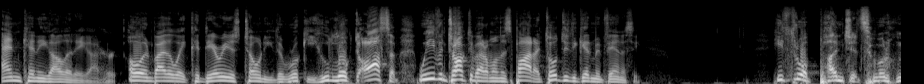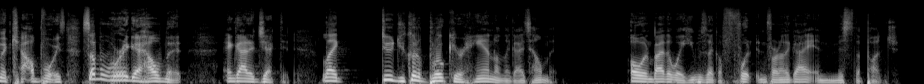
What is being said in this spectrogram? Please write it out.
And Kenny Golladay got hurt. Oh, and by the way, Kadarius Toney, the rookie, who looked awesome. We even talked about him on this pod. I told you to get him in fantasy. He threw a punch at someone on the Cowboys, someone wearing a helmet, and got ejected. Like, dude, you could have broke your hand on the guy's helmet. Oh, and by the way, he was like a foot in front of the guy and missed the punch.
